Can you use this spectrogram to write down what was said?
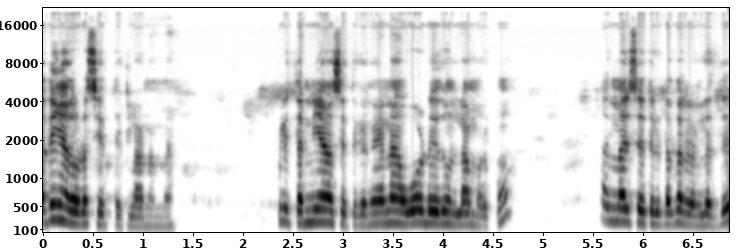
அதையும் அதோட சேர்த்துக்கலாம் நம்ம. புளி தண்ணியாக சேர்த்துக்கோங்க. ஏன்னா ஓடு எதுவும் இல்லாமல் இருக்கும். அது மாதிரி சேர்த்துக்கிட்டா தான் நல்லது.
